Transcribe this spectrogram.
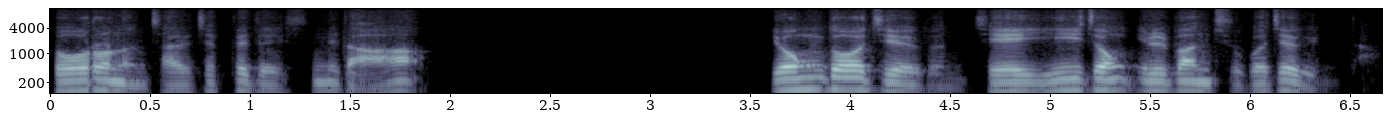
도로는 잘 접혀져 있습니다. 용도 지역은 제2종 일반 주거지역입니다.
